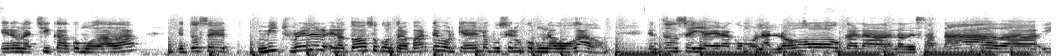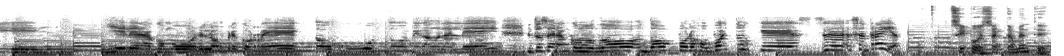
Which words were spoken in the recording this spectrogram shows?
era una chica acomodada entonces, Mitch Renner era toda su contraparte porque a él lo pusieron como un abogado. Entonces ella era como la loca, la, desatada, y, él era como el hombre correcto, justo, apegado a la ley. Entonces eran como dos, dos polos opuestos que se, se traían. Sí, pues exactamente.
